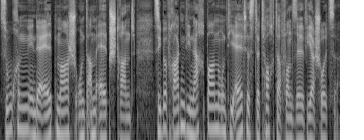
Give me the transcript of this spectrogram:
suchen in der Elbmarsch und am Elbstrand. Sie befragen die Nachbarn und die älteste Tochter von Silvia Schulze.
